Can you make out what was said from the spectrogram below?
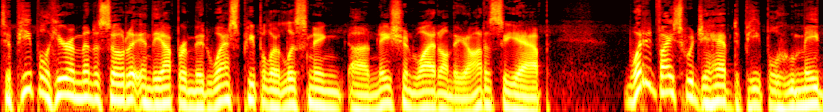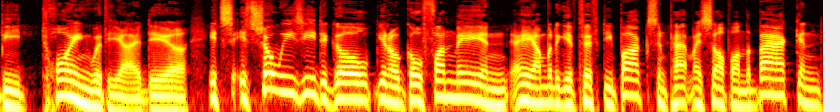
to people here in Minnesota in the Upper Midwest? People are listening uh, nationwide on the Audacy app. What advice would you have to people who may be toying with the idea? It's it's so easy to go, you know, go fund me and hey, I'm going to give 50 bucks and pat myself on the back and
